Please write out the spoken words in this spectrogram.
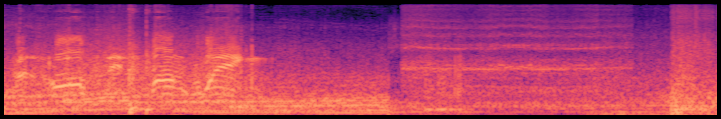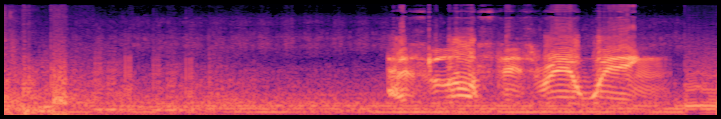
Has lost his front wing. Has lost his rear wing.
